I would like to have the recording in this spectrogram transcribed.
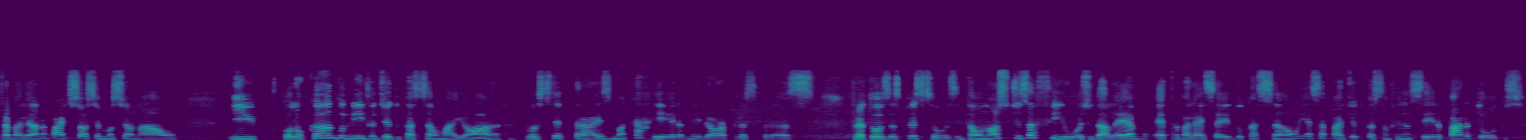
trabalhando a parte socioemocional, e colocando o nível de educação maior, você traz uma carreira melhor para todas as pessoas. Então, o nosso desafio hoje da Levo é trabalhar essa educação e essa parte de educação financeira para todos.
